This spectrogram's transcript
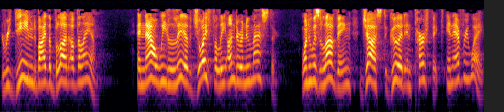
redeemed by the blood of the Lamb. And now we live joyfully under a new master, one who is loving, just, good, and perfect in every way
